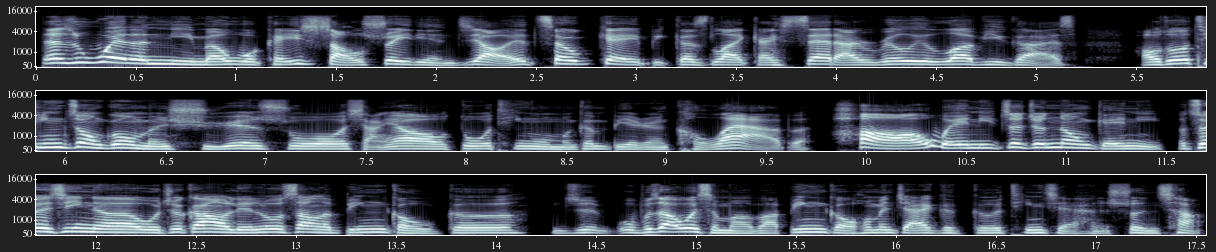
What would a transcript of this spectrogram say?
但是为了你们，我可以少睡点觉。It's okay because, like I said, I really love you guys. 好多听众跟我们许愿说，想要多听我们跟别人 collab。好，维尼这就弄给你。最近呢，我就刚好联络上了冰狗哥，你就我不知道为什么把，冰狗后面加一个哥，听起来很顺畅。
